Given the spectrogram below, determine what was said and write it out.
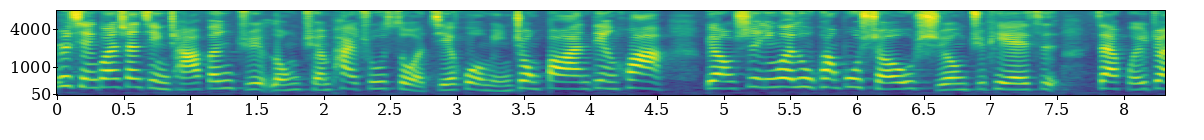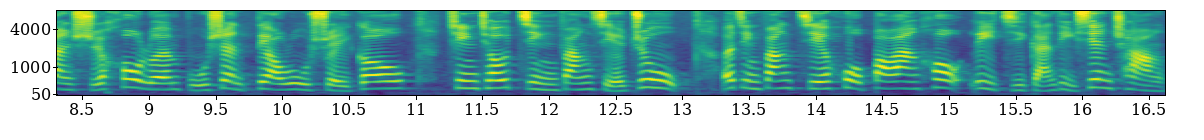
日前，关山警察分局龙泉派出所接获民众报案电话，表示因为路况不熟，使用 GPS 在回转时后轮不慎掉入水沟，请求警方协助。而警方接获报案后，立即赶抵现场，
